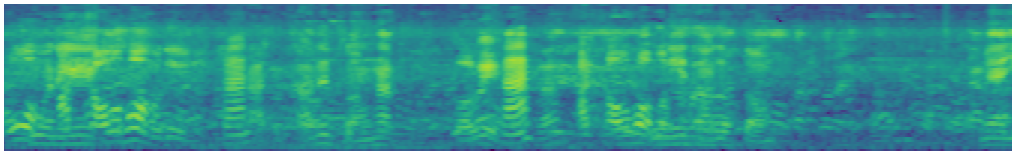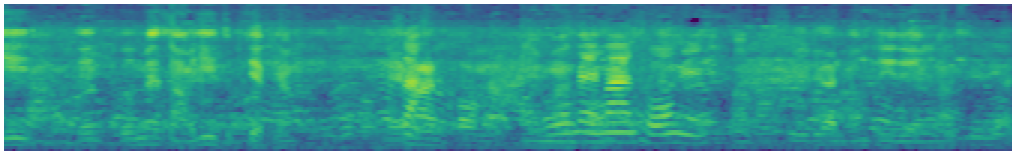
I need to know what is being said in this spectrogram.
โอ้อัดเขามาพ่อหมดเลยค่ะสามสิบสองครับ บอกเว้ยค่ะอัดเขามาพ่อหมตัวดนี้สามสิบสองแม่ยี่ตัวแม่สาวยี่สิบเจ็ดครับในบ้านคลองโอ้แม่ม่านท้องไงครับสี่เดือนสองสี่เดือนครับสี่เดือน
